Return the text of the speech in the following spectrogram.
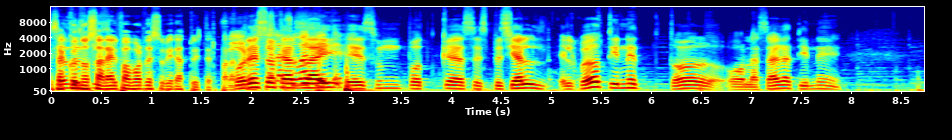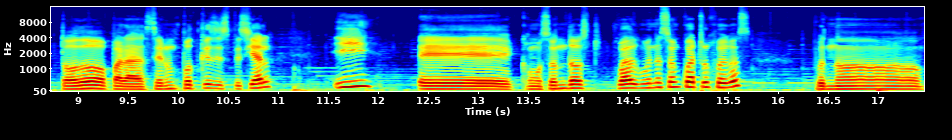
Saku nos pues, hará el favor de subir a Twitter para Sí. Por eso Half-Life es un podcast especial. El juego tiene todo, o la saga tiene todo para hacer un podcast especial. Y eh, como son dos, bueno, son cuatro juegos, pues no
